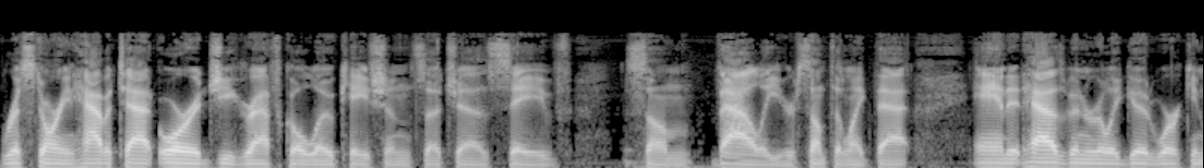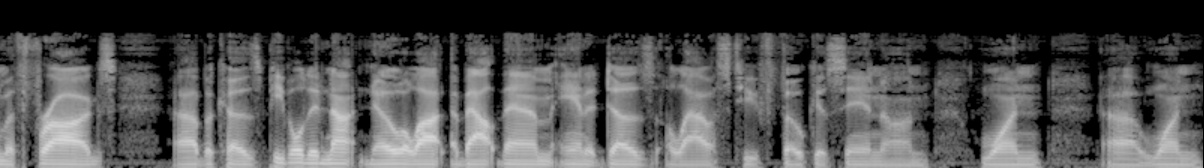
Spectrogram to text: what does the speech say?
restoring habitat or a geographical location, such as save some valley or something like that. And it has been really good working with frogs uh, because people did not know a lot about them, and it does allow us to focus in on one uh, one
